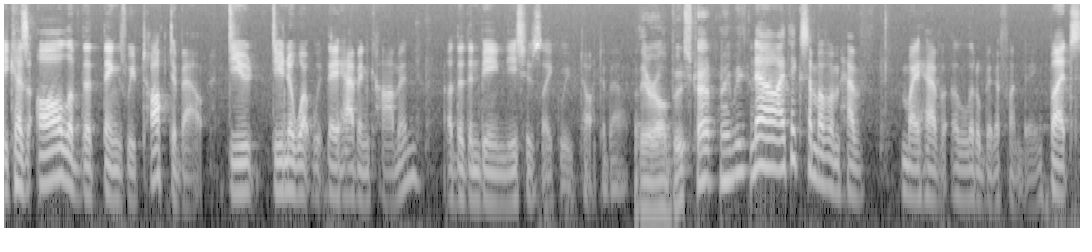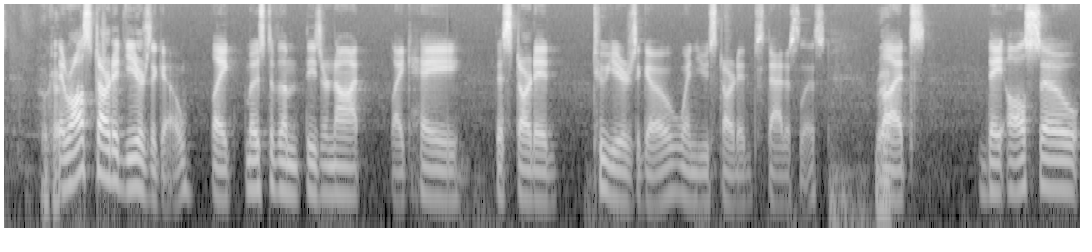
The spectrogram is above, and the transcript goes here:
because all of the things we've talked about, do you do you know what they have in common other than being niches like we've talked about? They're all bootstrapped, maybe. No, I think some of them have might have a little bit of funding, but Okay. they were all started years ago. Like most of them, these are not like, hey, this started two years ago when you started Status List, Right. but they also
